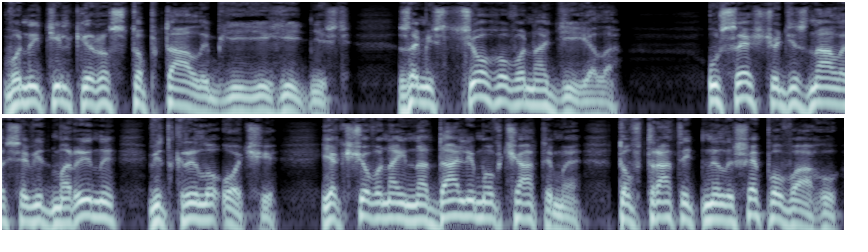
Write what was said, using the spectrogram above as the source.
вони тільки розтоптали б її гідність. Замість цього вона діяла. Усе, що дізналася від Марини, відкрило очі. Якщо вона й надалі мовчатиме, то втратить не лише повагу,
